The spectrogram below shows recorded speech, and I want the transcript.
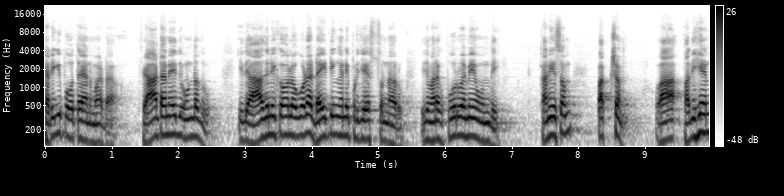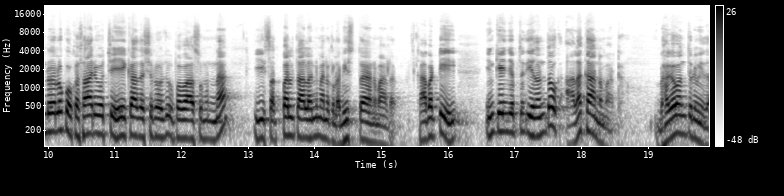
కరిగిపోతాయన్నమాట. ఫ్యాట్ అనేది ఉండదు. ఇది ఆధునికంలో కూడా డైటింగ్ అని ఇప్పుడు చేస్తున్నారు. ఇది మనకు పూర్వమే ఉంది. కనీసం పక్షం వా పదిహేను రోజులకు ఒకసారి వచ్చే ఏకాదశి రోజు ఉపవాసం ఉన్న ఈ సత్ఫలితాలన్నీ మనకు లభిస్తాయన్నమాట. కాబట్టి ఇంకేం చెప్తుంది? ఇదంతా ఒక అలక అన్నమాట భగవంతుని మీద.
